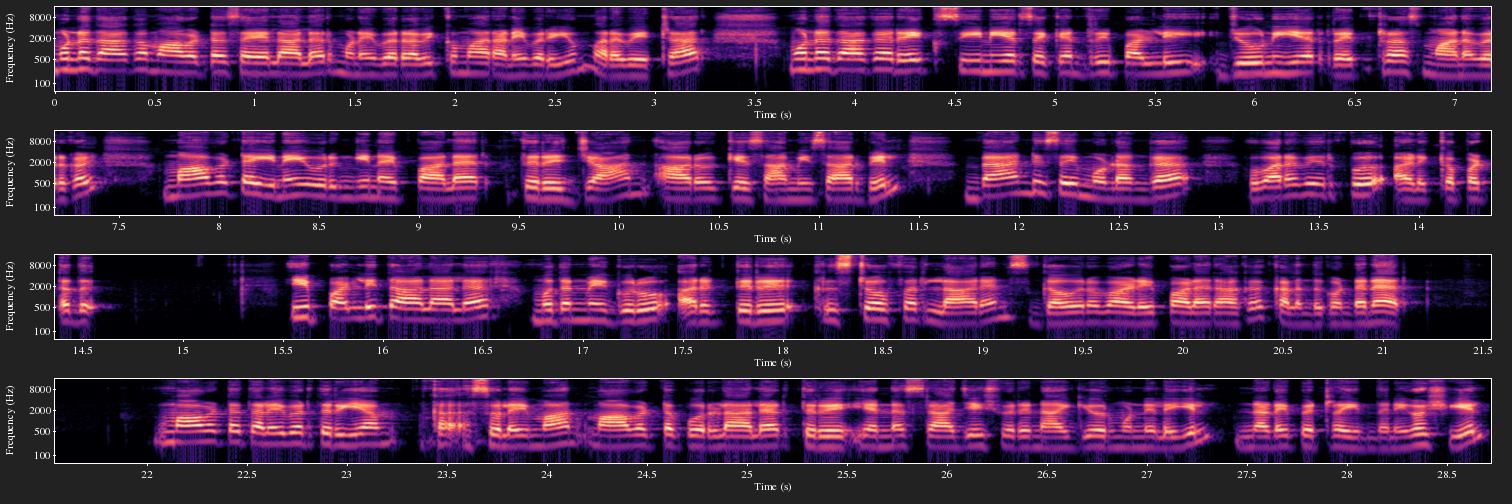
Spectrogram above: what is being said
முன்னதாக மாவட்ட செயலாளர் முனைவர் ரவிக்குமார் அனைவரையும் வரவேற்றார். முன்னதாக ரெக் சீனியர் செகண்டரி பள்ளி ஜூனியர் ரெட் கிராஸ் மாணவர்கள் மாவட்ட இணை ஒருங்கிணைப்பாளர் திரு ஜான் ஆரோக்கியசாமி சார்பில் பேண்ட் இசை முழங்க வரவேற்பு அளிக்கப்பட்டது. இப்பள்ளி தாளாளர் முதன்மை குரு அருட்திரு கிறிஸ்டோபர் லாரன்ஸ் கௌரவ அழைப்பாளராக கலந்து கொண்டனர். மாவட்ட தலைவர் திரு எம். க. சுலைமான் மாவட்ட பொருளாளர் திரு என். எஸ். ராஜேஸ்வரன் ஆகியோர் முன்னிலையில் நடைபெற்ற இந்த நிகழ்ச்சியில்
